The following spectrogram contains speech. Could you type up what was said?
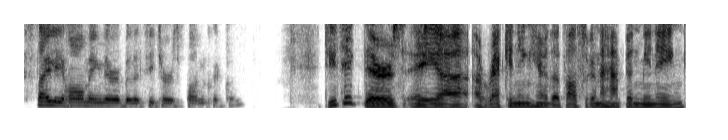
slightly harming their ability to respond quickly. Do you think there's a uh, a reckoning here that's also going to happen? Meaning,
